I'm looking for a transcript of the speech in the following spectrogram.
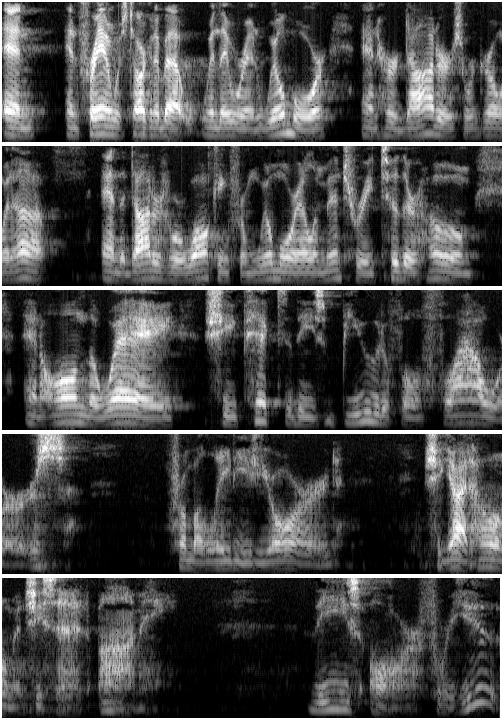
And and Fran was talking about when they were in Wilmore and her daughters were growing up, and the daughters were walking from Wilmore Elementary to their home, and on the way she picked these beautiful flowers from a lady's yard. She got home and she said, Mommy, these are for you.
